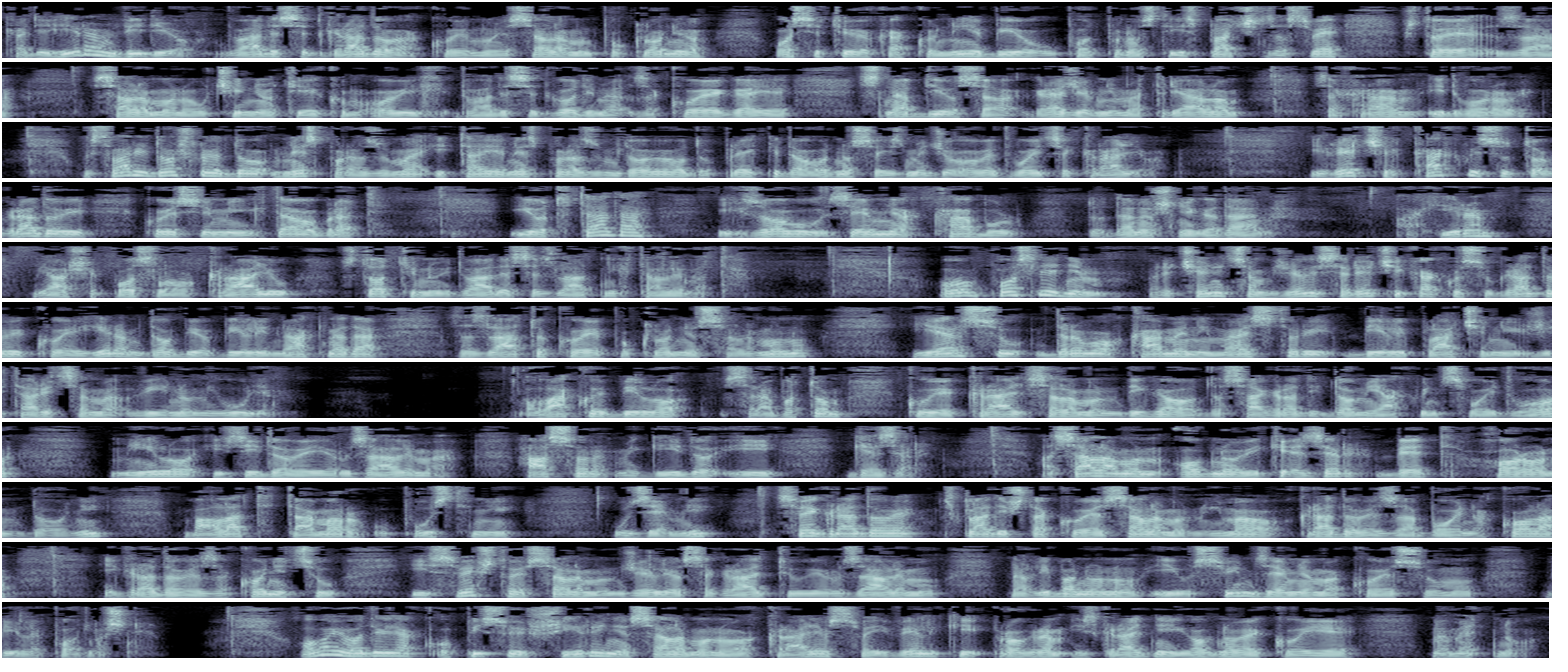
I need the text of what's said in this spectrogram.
Kad je Hiram vidio dvadeset gradova koje mu je Salomon poklonio, osjetio je kako nije bio u potpunosti isplaćen za sve što je za Salomona učinio tijekom ovih dvadeset godina za koje ga je snabdio sa građevnim materijalom za hram i dvorove. U stvari došlo je do nesporazuma i taj je nesporazum doveo do prekida odnosa između ove dvojice kraljeva. I reče, kakvi su to gradovi koje si mi ih dao, brate? I od tada ih zovu zemlja Kabul do današnjega dana. A Hiram bjaše poslao kralju stotinu i dvadeset zlatnih talenata. Ovom posljednjim rečenicom želi se reći kako su gradovi koje je Hiram dobio bili naknada za zlato koje je poklonio Salomonu, jer su drvo, kameni majstori bili plaćeni žitaricama, vinom i uljem. Ovako je bilo s rabotom koju je kralj Salomon digao da sagradi dom Jahvin svoj dvor, Milo i zidove Jeruzalema, Hasor, Megido i Gezer. A Salomon obnovi Gezer, Bet Horon donji, Balat, Tamar u pustinji u zemlji, sve gradove, skladišta koje je Salomon imao, gradove za bojna kola i gradove za konjicu i sve što je Salomon želio sagraditi u Jeruzalemu, na Libanonu i u svim zemljama koje su mu bile podložne. Ovaj odjeljak opisuje širenje Salamonova kraljevstva i veliki program izgradnje i obnove koji je nametnuo.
